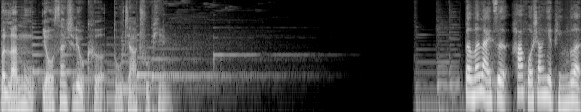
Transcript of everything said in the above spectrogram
本栏目由三十六氪独家出品。本文来自《哈佛商业评论》。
